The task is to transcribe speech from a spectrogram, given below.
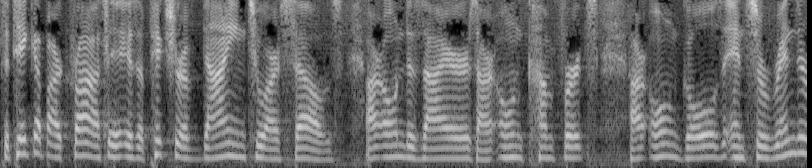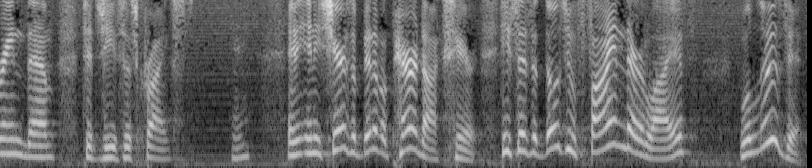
To take up our cross is a picture of dying to ourselves, our own desires, our own comforts, our own goals, and surrendering them to Jesus Christ. Okay? And, and he shares a bit of a paradox here. He says that those who find their life will lose it.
